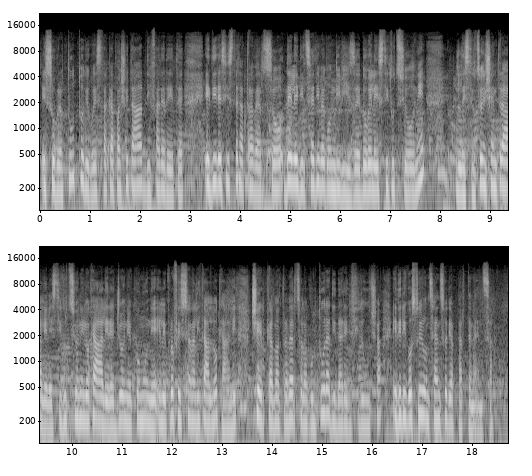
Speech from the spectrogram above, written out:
e soprattutto di questa capacità di fare rete e di resistere attraverso delle iniziative condivise dove le istituzioni, le istituzioni centrali, le istituzioni locali, regioni e comuni e le professionalità locali cercano attraverso la cultura di dare fiducia e di ricostruire un senso di appartenenza.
